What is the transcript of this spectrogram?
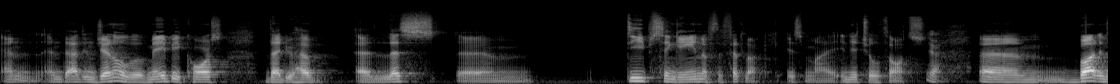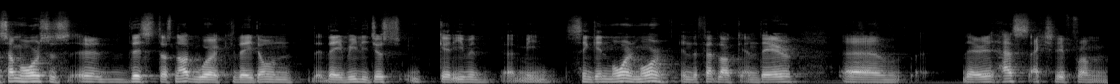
and, and that in general will maybe cause that you have a less um, deep sinking in of the fetlock, is my initial thoughts. Yeah. Um, but in some horses, uh, this does not work. They don't. They really just get even. I mean, sink in more and more in the fetlock, and there, um, there has actually from,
